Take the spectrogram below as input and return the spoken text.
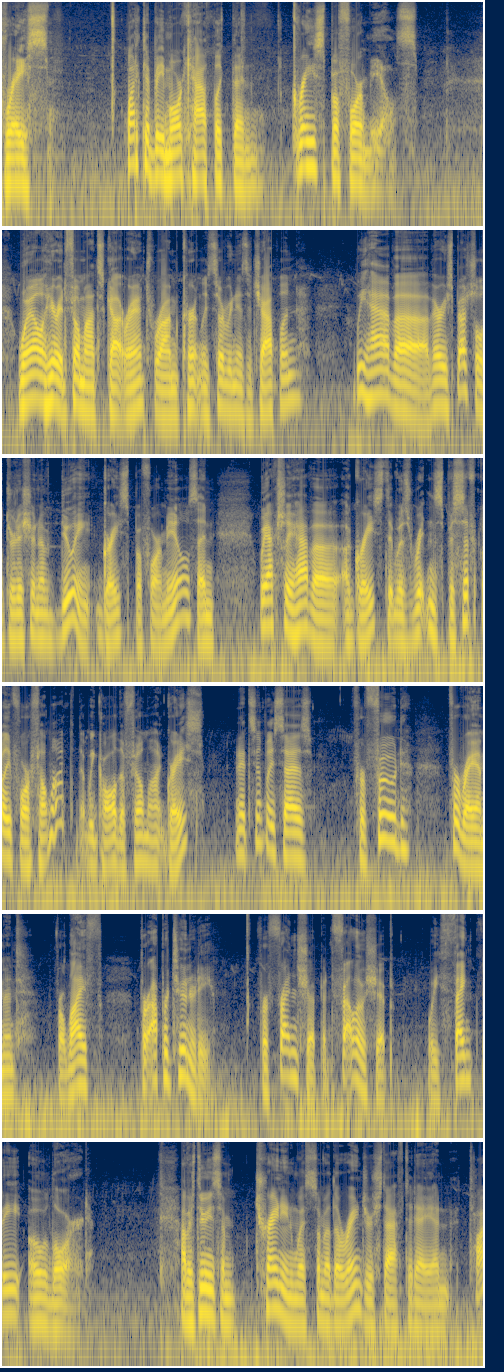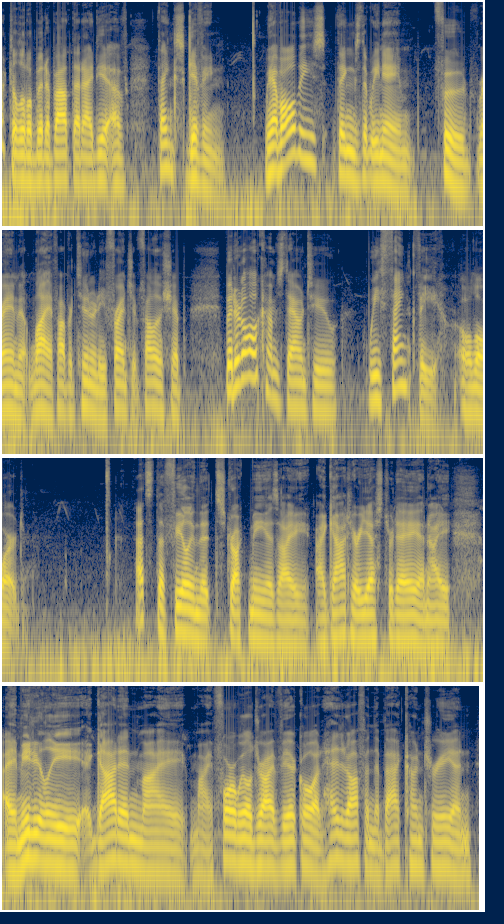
Grace. What could be more Catholic than grace before meals? Well, here at Philmont Scout Ranch, where I'm currently serving as a chaplain, we have a very special tradition of doing grace before meals. And we actually have a, a grace that was written specifically for Philmont that we call the Philmont Grace. And it simply says, for food, for raiment, for life, for opportunity, for friendship and fellowship, we thank thee, O Lord. I was doing some training with some of the ranger staff today and talked a little bit about that idea of Thanksgiving. We have all these things that we name food, raiment, life, opportunity, friendship, fellowship, but it all comes down to we thank thee, O Lord. That's the feeling that struck me as I, I got here yesterday and I, I immediately got in my, my four wheel drive vehicle and headed off in the back country and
